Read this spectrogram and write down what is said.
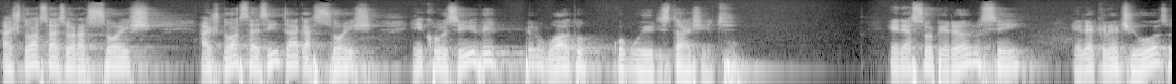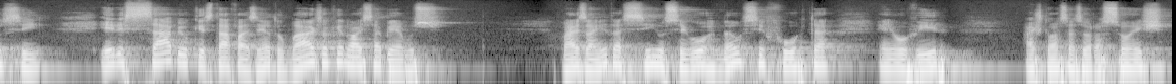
as nossas orações, as nossas indagações, inclusive pelo modo como Ele está agindo. Ele é soberano, sim. Ele é grandioso, sim. Ele sabe o que está fazendo mais do que nós sabemos. mas ainda assim o Senhor não se furta em ouvir as nossas orações,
